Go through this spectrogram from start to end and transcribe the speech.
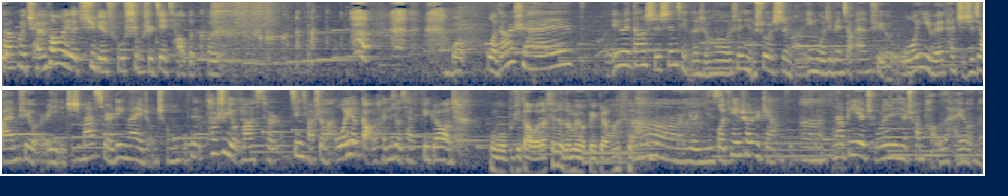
他会全方位的区别出是不是剑桥本科的人。我我当时还，因为当时申请的时候申请硕士嘛，英国这边叫 MPhil，我以为它只是叫 MPhil 而已，只是 Master 另外一种称呼。对，它是有 master 的，剑桥社嘛？我也搞了很久才 figure out，我不知道，我到现在都没有 figure out。嗯，有意思。我听说是这样子。嗯，那毕业除了这些穿袍子，还有呢？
